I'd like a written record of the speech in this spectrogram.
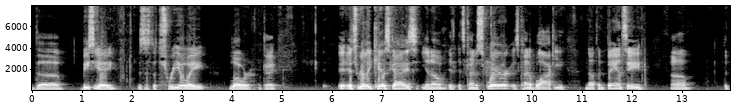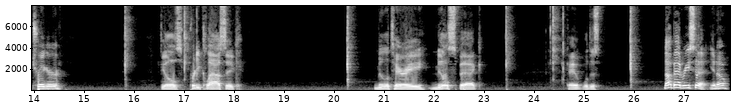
the BCA. This is the 308 lower, okay? it's really Kiss, guys. You know, it, it's kind of square. It's kind of blocky. Nothing fancy. Um, the trigger feels pretty classic. Military, mil spec Okay, we'll just, not bad reset, you know?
